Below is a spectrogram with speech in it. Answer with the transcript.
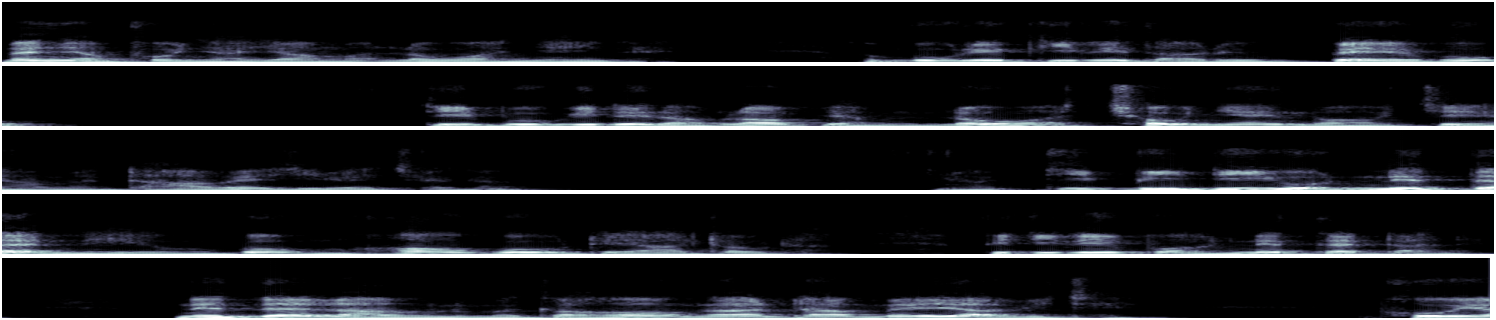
မညံဖွညာရမှလုံးဝငြိမ်းတယ်အပူတွေကိလေသာတွေပယ်ဖို့ဒီပူကိလေသာဘလောက်ပြန်လုံးဝချုပ်ငြိမ်းသွားကျင့်ရမယ်ဒါပဲရည်ရွယ်ချက်က ဒီပီတိကိုနှစ်သက်နေဖို့မဟုတ်ဘူးတရားထုတ်တာပီတိလေးပေါ်နှစ်သက်တာနှစ်သက်လာဘူးမကဟောငါဒါမဲ့ရပြီထင်ဖိုရ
